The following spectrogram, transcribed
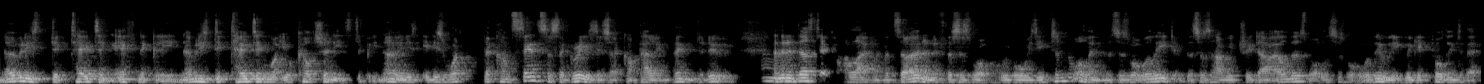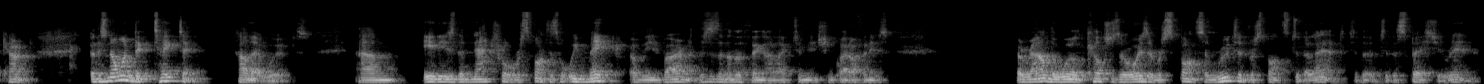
nobody's dictating ethnically. Nobody's dictating what your culture needs to be. No it is it is what the consensus agrees is a compelling thing to do. Mm. and then it does take on a life of its own. And if this is what we've always eaten well then this is what we'll eat. If this is how we treat our elders well this is what we'll do. We, we get pulled into that current. But there's no one dictating how that works. Um, it is the natural response. It's what we make of the environment. This is another thing i like to mention quite often is around the world cultures are always a response a rooted response to the land to the to the space you're in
